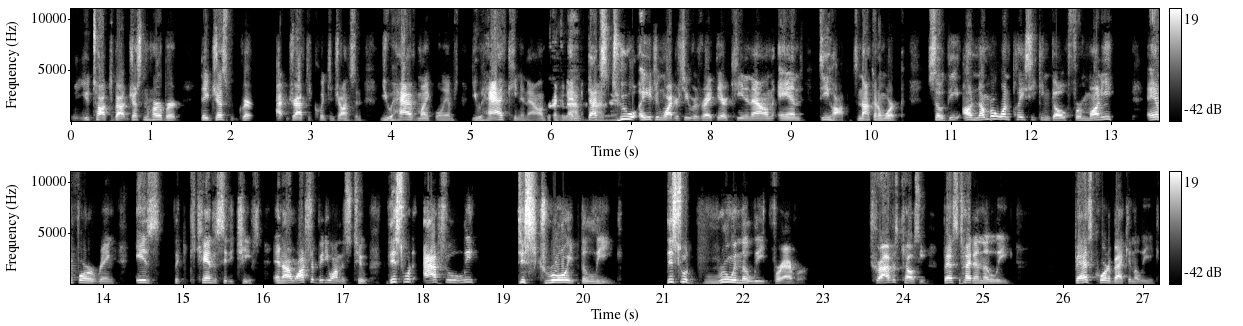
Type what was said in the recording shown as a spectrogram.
you talked about Justin Herbert. They just drafted Quentin Johnston. You have Mike Williams. You have Keenan Allen. And that's two aging wide receivers right there, Keenan Allen and D Hop. It's not going to work. So the uh, number one place he can go for money and for a ring is the Kansas City Chiefs. And I watched a video on this too. This would absolutely destroy the league. This would ruin the league forever. Travis Kelce, best tight end in the league, best quarterback in the league,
